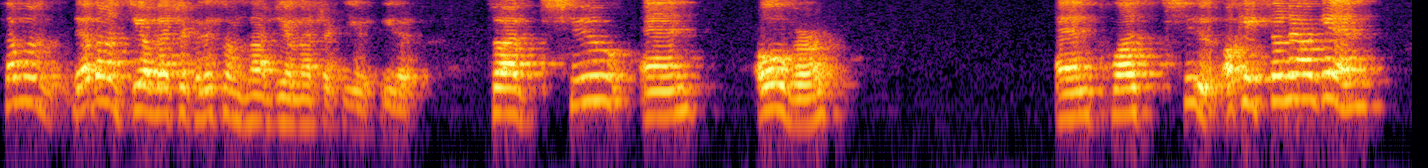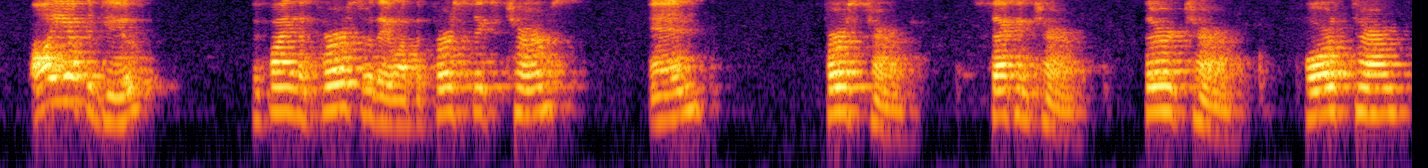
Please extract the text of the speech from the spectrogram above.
some of the other one's geometric, but this one's not geometric either. So I have 2n over n plus 2. Okay, so now again, all you have to do to find the first, what they want, the first six terms, n, first term, second term, third term, fourth term,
